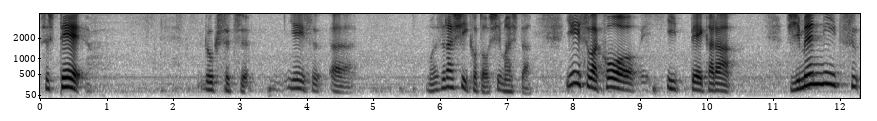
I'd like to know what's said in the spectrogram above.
そして6節。イエス珍しいことをしました。イエスはこう言ってから地面につ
